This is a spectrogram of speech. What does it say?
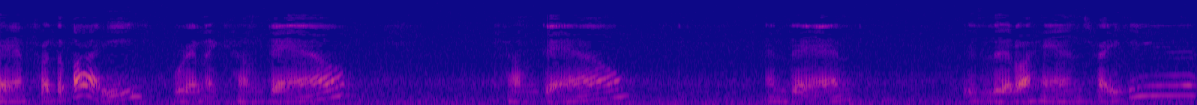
Then for the body, we're going to come down, come down, and then his little hands right here.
